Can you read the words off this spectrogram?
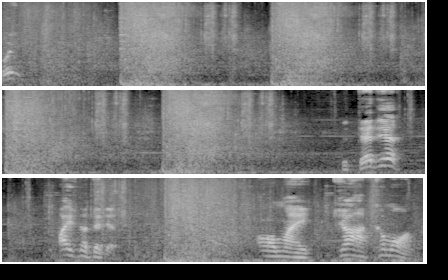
Wait. You dead yet? I'm not dead yet? Oh my god, come on.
